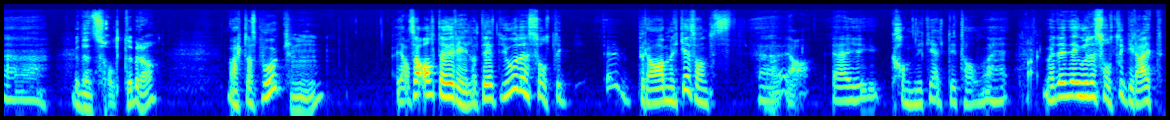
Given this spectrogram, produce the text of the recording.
Eh, Men den solgte bra. Märthas bok? Mm. Ja, altså alt er jo relativt. Jo, den solgte bra, men ikke sånn eh, Ja. Jeg kan ikke helt de tallene. Men det, jo, den solgte greit.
